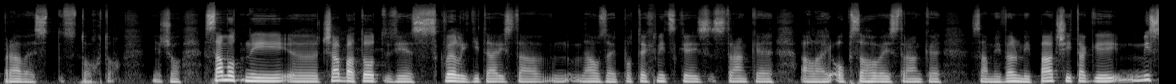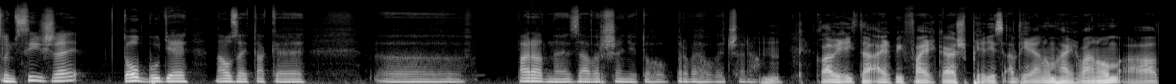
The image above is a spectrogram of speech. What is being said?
práve z, z tohto niečo. Samotný e, Čaba Tot je skvelý gitarista, naozaj po technickej stránke, ale aj obsahovej stránke sa mi veľmi páči, tak myslím si, že to bude naozaj také e, parádne završenie toho prvého večera. Hmm. Klavirista RP Firecash príde s Adrianom Hajrvanom a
